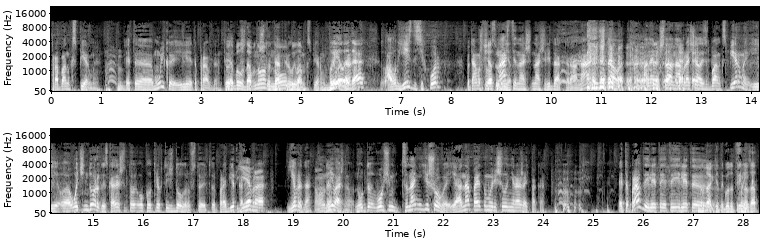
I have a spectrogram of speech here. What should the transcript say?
про банк спермы. Это мулька или это правда? Ну, это было давно, что ты но открыл было. банк спермы. Было, да? А он есть до сих пор? Потому что Сейчас вот Настя, наш, наш редактор, она мечтала, она мечтала, она обращалась в банк спермы, и э, очень дорого, сказать, что это около трех тысяч долларов стоит э, пробирка. Евро. Евро, да? По-моему, ну, да. неважно. Ну, да, в общем, цена не дешевая, и она поэтому решила не рожать пока. Это правда или это, это, или это Ну да, где-то года три фейк? назад,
